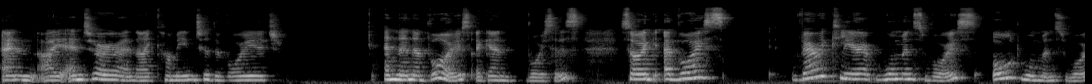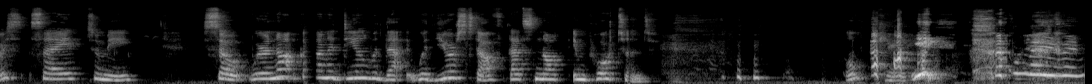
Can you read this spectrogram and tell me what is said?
and I enter and I come into the voyage, and then a voice again voices. So a, a voice, very clear woman's voice, old woman's voice, say to me, "So we're not going to deal with that with your stuff. That's not important." okay. Amazing.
